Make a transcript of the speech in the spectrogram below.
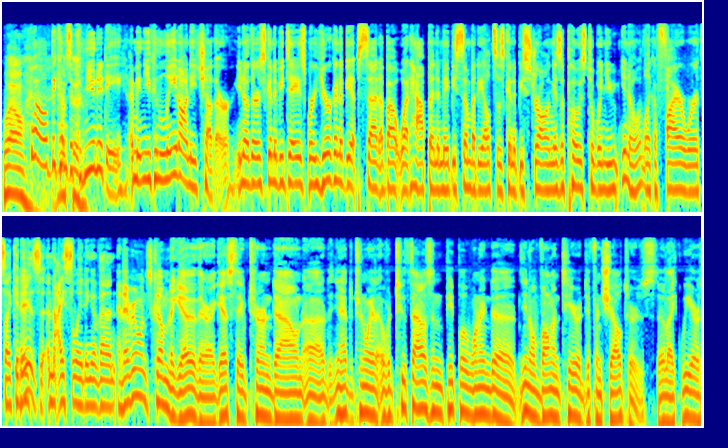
Well, Well, it becomes a the- community. I mean, you can lean on each other. You know, there's going to be days where you're going to be upset about what happened, and maybe somebody else is going to be strong, as opposed to when you, you know, like a fire where it's like it is an isolating event. And everyone's coming together there. I guess they've turned down. Uh, you had to turn away over two thousand people wanting to, you know, volunteer at different shelters. They're like, we are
